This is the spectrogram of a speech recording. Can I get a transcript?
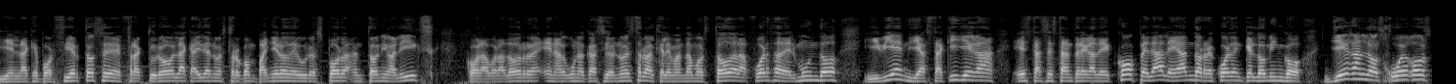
y en la que, por cierto, se fracturó la caída de nuestro compañero de Eurosport, Antonio Alix, colaborador en alguna ocasión nuestro, al que le mandamos toda la fuerza del mundo. Y bien, y hasta aquí llega esta sexta entrega de Copedaleando. Recuerden que el domingo llegan los Juegos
